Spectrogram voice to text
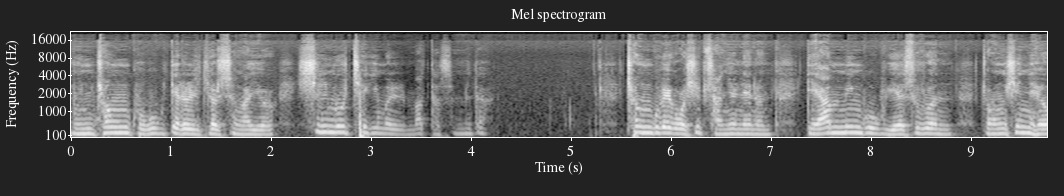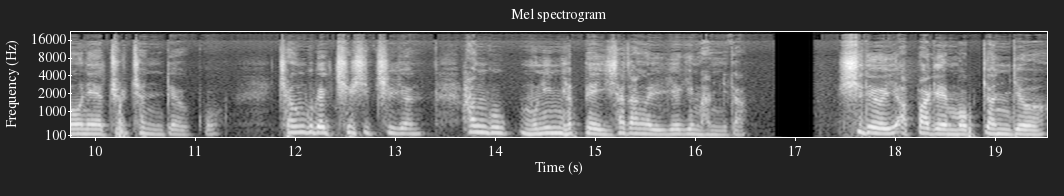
문총구국대를 결성하여 실무 책임을 맡았습니다. 1954년에는 대한민국 예술원 종신회원에 추천되었고 1977년 한국문인협회 이사장을 역임합니다. 시대의 압박에 못 견뎌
